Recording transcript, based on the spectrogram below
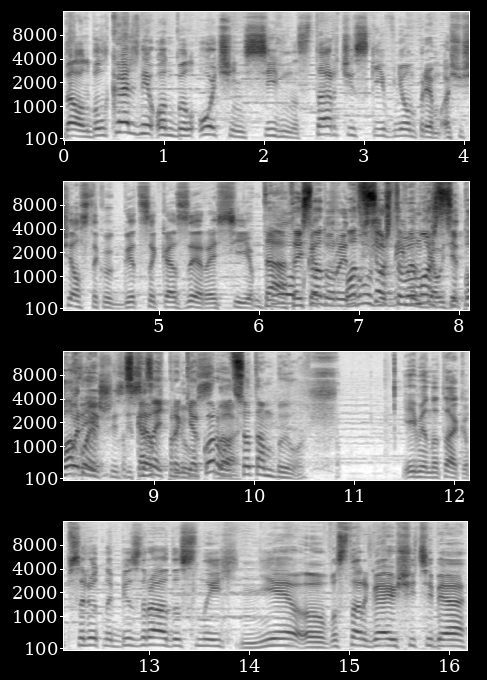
Да, он был кальный, он был очень сильно старческий, в нем прям ощущался такой ГЦКЗ Россия Да, поп, то есть вот, который вот нужен все, что вы можете плохое 60+, сказать про Киркорова, да. вот все там было. Именно так, абсолютно безрадостный, не э, восторгающий тебя,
